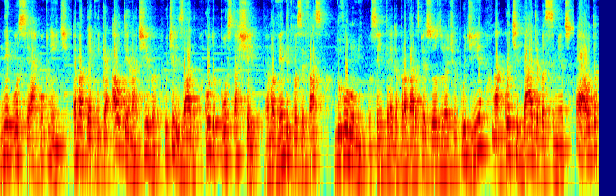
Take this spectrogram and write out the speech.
negociar com o cliente. É uma técnica alternativa utilizada quando o posto está cheio. É uma venda que você faz no volume. Você entrega para várias pessoas durante o dia, a quantidade de abastecimentos é alta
